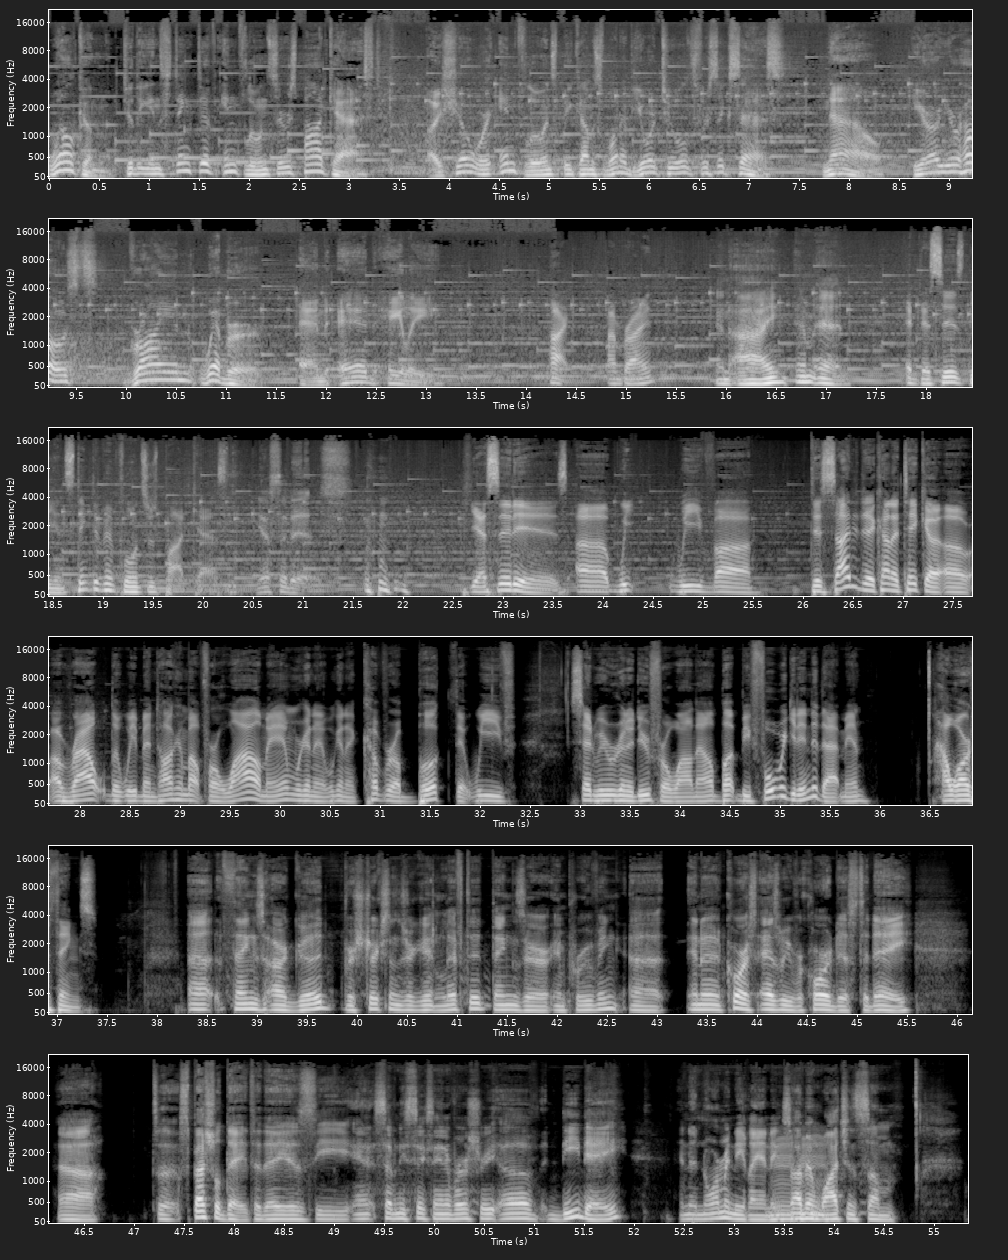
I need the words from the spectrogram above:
Welcome to the Instinctive Influencers Podcast, a show where influence becomes one of your tools for success. Now, here are your hosts, Brian Weber and Ed Haley. Hi, I'm Brian, And I am Ed. and this is the Instinctive Influencers Podcast. Yes, it is. Yes, it is. Uh, we we've uh, decided to kind of take a, a, a route that we've been talking about for a while, man. We're gonna we're gonna cover a book that we've said we were gonna do for a while now. But before we get into that, man, how are things? Uh, things are good. Restrictions are getting lifted. Things are improving. Uh, and of course, as we record this today, uh, it's a special day. Today is the 76th anniversary of D Day and the Normandy landing. So I've been Mhm. watching some.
